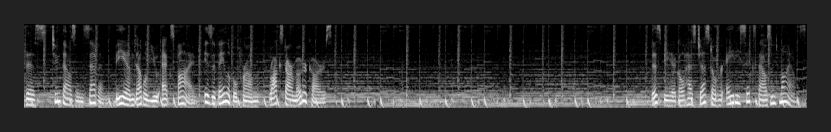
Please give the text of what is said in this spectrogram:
This 2007 BMW X5 is available from Rockstar Motorcars. This vehicle has just over 86,000 miles.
